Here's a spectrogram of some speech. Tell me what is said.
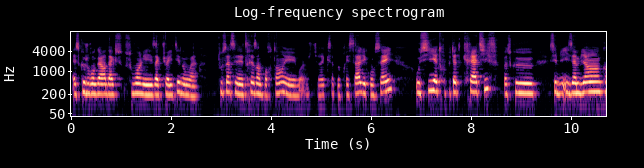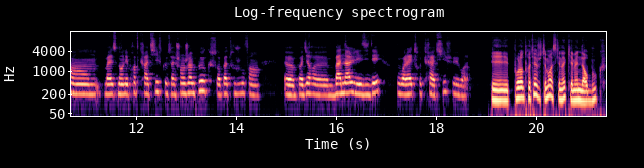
est-ce que je regarde souvent les actualités donc voilà. Tout ça c'est très important et voilà, je dirais que c'est à peu près ça les conseils. Aussi être peut-être créatif parce que c'est ils aiment bien quand bah, dans l'épreuve créative que ça change un peu, que ce soit pas toujours enfin on peut dire banal les idées. Donc voilà, être créatif et voilà. Et pour l'entretien, justement, est-ce qu'il y en a qui amènent leur book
